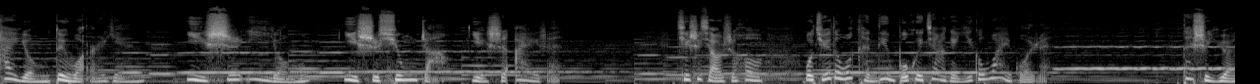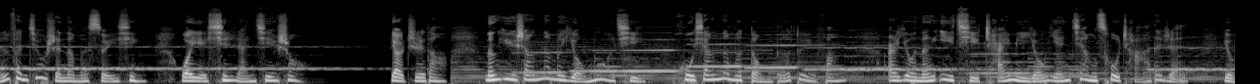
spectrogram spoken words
泰勇对我而言，亦师亦友，亦是兄长，也是爱人。其实小时候，我觉得我肯定不会嫁给一个外国人，但是缘分就是那么随性，我也欣然接受。要知道，能遇上那么有默契、互相那么懂得对方，而又能一起柴米油盐酱醋茶的人有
